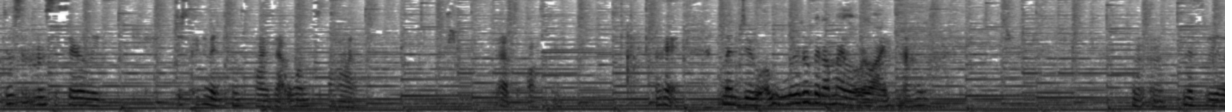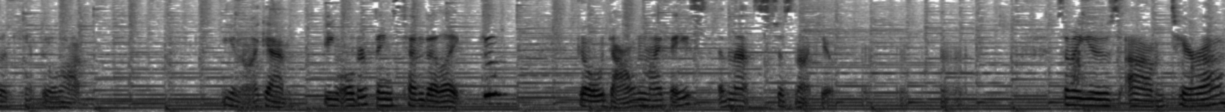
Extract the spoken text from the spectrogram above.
It doesn't necessarily, just kind of intensifies that one spot. That's awesome. Okay, I'm gonna do a little bit on my lower line now. Mm -mm, this wheeler can't do a lot. You know, again, being older, things tend to like whoop, go down my face, and that's just not cute. Mm so I'm gonna use um, Terra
